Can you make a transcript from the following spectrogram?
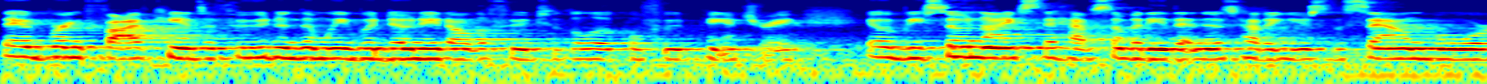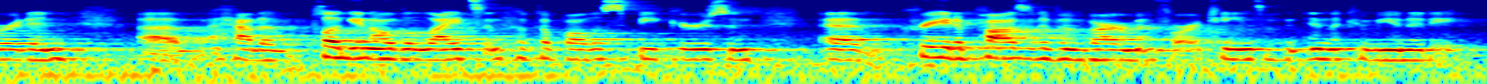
They would bring five cans of food, and then we would donate all the food to the local food pantry. It would be so nice to have somebody that knows how to use the soundboard and uh, how to plug in all the lights and hook up all the speakers and uh, create a positive environment for our teens in the community.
